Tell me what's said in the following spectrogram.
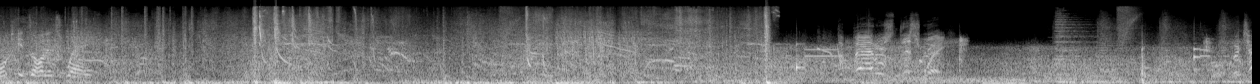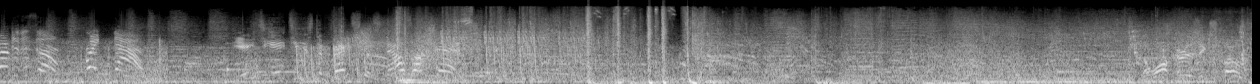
Air support is on its way. The battle's this way. Return to the zone, right now! The AT-AT is defenseless. Now's our chance. The walker is exposed.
